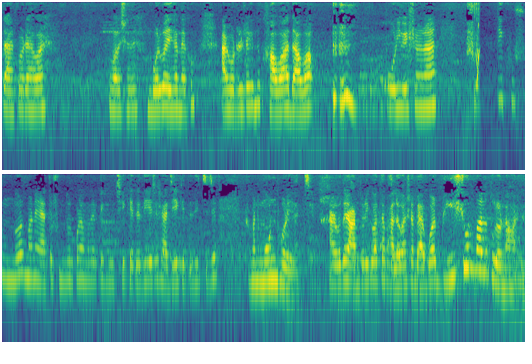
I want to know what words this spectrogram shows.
তারপরে আবার তোমাদের সাথে বলব, এখানে দেখো, আর হোটেলটা কিন্তু খাওয়া দাওয়া পরিবেশনা সত্যি খুব সুন্দর মানে এত সুন্দর করে আমাদেরকে গুছিয়ে খেতে দিয়েছে, সাজিয়ে খেতে দিচ্ছে যে মানে মন ভরে যাচ্ছে। আর ওদের আন্তরিকতা, ভালোবাসা, ব্যবহার ভীষণ ভালো তুলনা হয় না।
